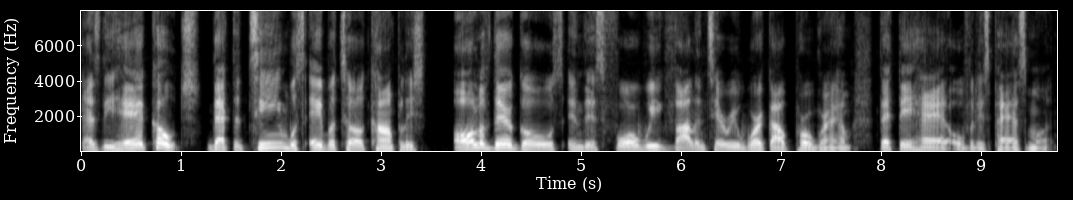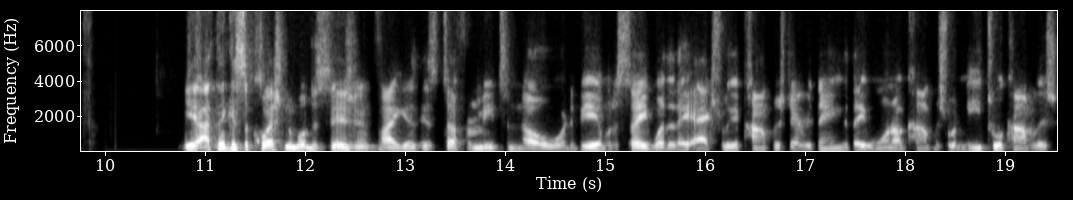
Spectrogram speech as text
as the head coach that the team was able to accomplish all of their goals in this four week voluntary workout program that they had over this past month. Yeah, I think it's a questionable decision. Like, it's tough for me to know or to be able to say whether they actually accomplished everything that they want to accomplish or need to accomplish.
